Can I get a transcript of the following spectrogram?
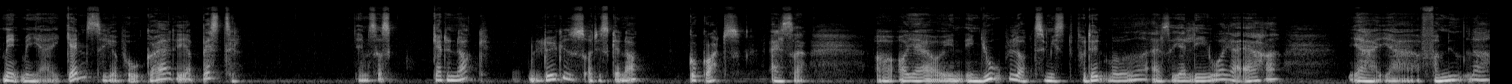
Men, men jeg er igen sikker på, gør jeg det, jeg er bedst til? Jamen, så skal det nok lykkes, og det skal nok gå godt. Altså, og, og jeg er jo en, en jubeloptimist på den måde. Altså, jeg lever, jeg er her. Jeg, jeg formidler.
